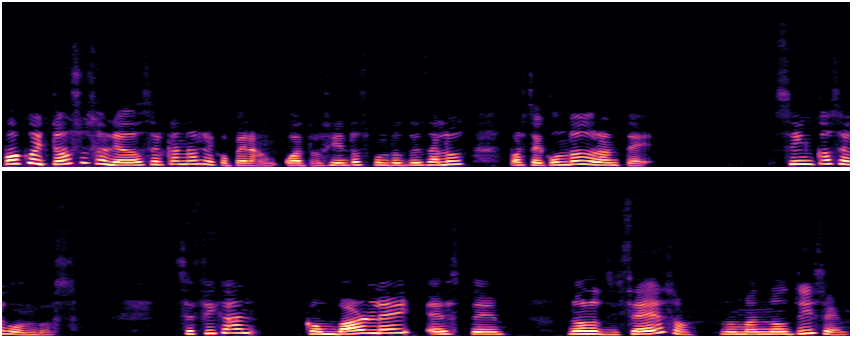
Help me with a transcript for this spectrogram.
Poco y todos sus aliados cercanos recuperan 400 puntos de salud por segundo durante 5 segundos. Se fijan con Barley, este no nos dice eso, nomás nos dice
